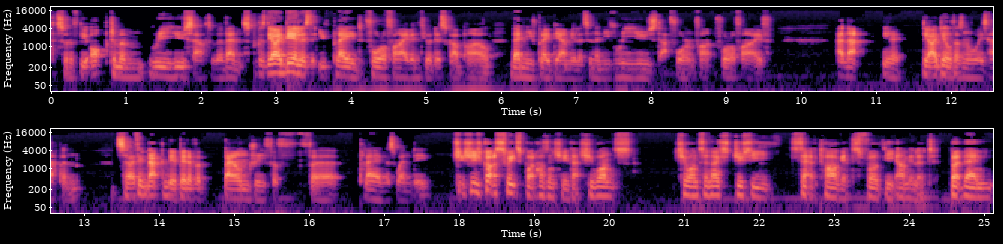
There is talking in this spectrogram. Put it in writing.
the, sort of the optimum reuse out of events. Because the ideal is that you've played four or five into your discard pile, then you've played the amulet, and then you've reused that four and five, four or five, and that you know the ideal doesn't always happen. So I think that can be a bit of a boundary for for playing as Wendy. She, she's got a sweet spot, hasn't she? That she wants she wants a nice juicy set of targets for the amulet, but then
